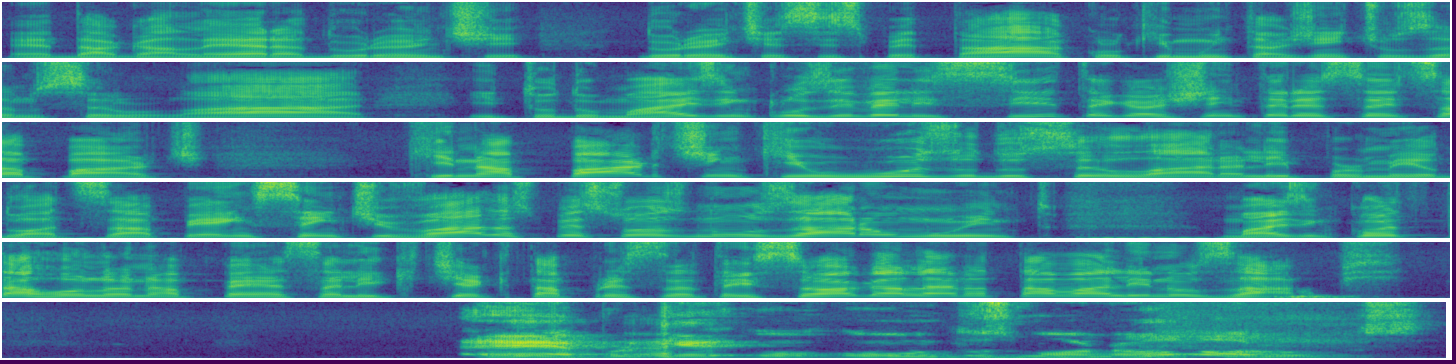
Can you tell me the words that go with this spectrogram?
é, da galera durante, durante esse espetáculo, que muita gente usando celular e tudo mais. Inclusive, ele cita, que eu achei interessante essa parte, que na parte em que o uso do celular ali por meio do WhatsApp é incentivado, as pessoas não usaram muito. Mas enquanto tá rolando a peça ali que tinha que estar prestando atenção, a galera tava ali no zap. É, porque um dos monólogos,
